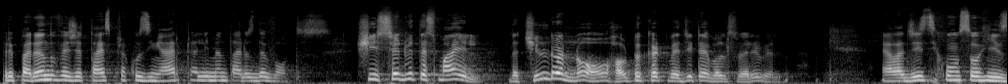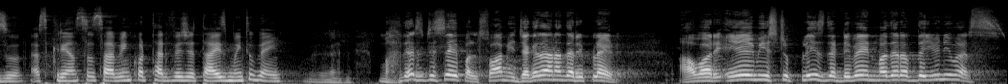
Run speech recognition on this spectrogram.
preparando vegetais para cozinhar para alimentar os devotos. She said with a smile, The children know how to cut vegetables very well. Ela disse com um sorriso: As crianças sabem cortar vegetais muito bem. Mother's disciple, Swami Jagadananda replied, Our aim is to please the Divine Mother of the universe.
